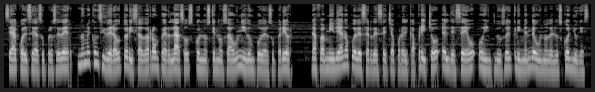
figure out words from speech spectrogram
Sea cual sea su proceder, no me considero autorizado a romper lazos con los que nos ha unido un poder superior. La familia no puede ser deshecha por el capricho, el deseo o incluso el crimen de uno de los cónyuges.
